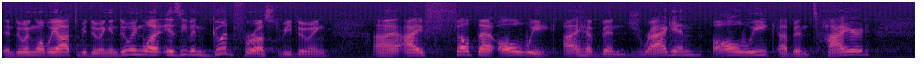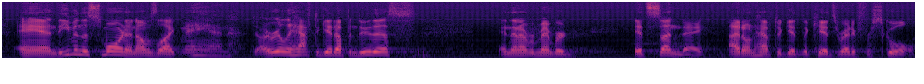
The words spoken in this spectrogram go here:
and doing what we ought to be doing and doing what is even good for us to be doing I, felt that all week. I have been dragging all week. I've been tired. And even this morning, I was like, man, do I really have to get up and do this? And then I remembered it's Sunday. I don't have to get the kids ready for school.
